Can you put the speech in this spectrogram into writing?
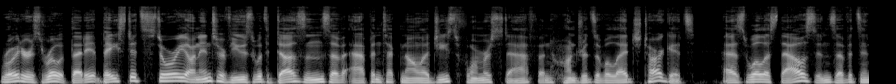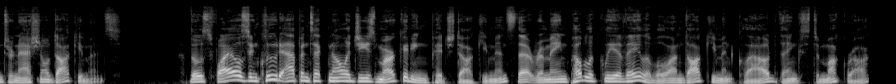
Reuters wrote that it based its story on interviews with dozens of Appin Technologies' former staff and hundreds of alleged targets, as well as thousands of its international documents. Those files include Appin Technologies' marketing pitch documents that remain publicly available on Document Cloud thanks to Muckrock,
